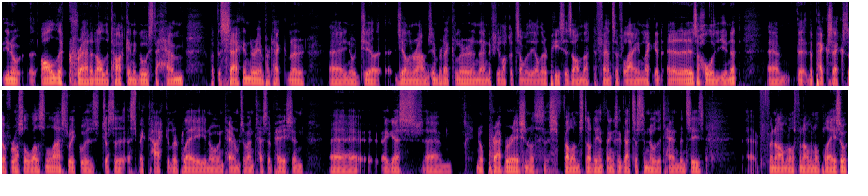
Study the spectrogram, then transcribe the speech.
you know, all the credit, all the talk kind of goes to him, but the secondary in particular uh, you know, Jalen Ramsey in particular. And then if you look at some of the other pieces on that defensive line, like it, it is a whole unit. Um, the, the pick six of Russell Wilson last week was just a, a spectacular play, you know, in terms of anticipation. Uh, I guess, um, you know, preparation with film study and things like that, just to know the tendencies. Phenomenal, phenomenal play. So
